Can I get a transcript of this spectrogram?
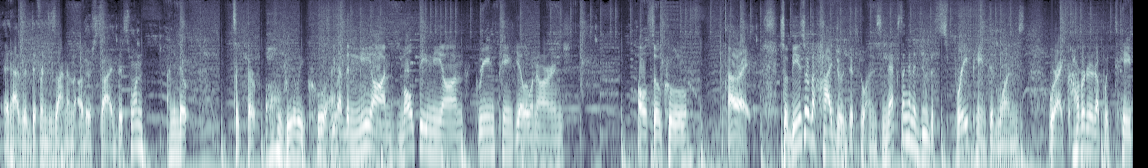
it has a different design on the other side. This one, I mean, it's like they're all really cool. We have the neon, multi-neon, green, pink, yellow, and orange. Also cool. All right, so these are the hydro dipped ones. Next, I'm gonna do the spray painted ones where I covered it up with tape.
